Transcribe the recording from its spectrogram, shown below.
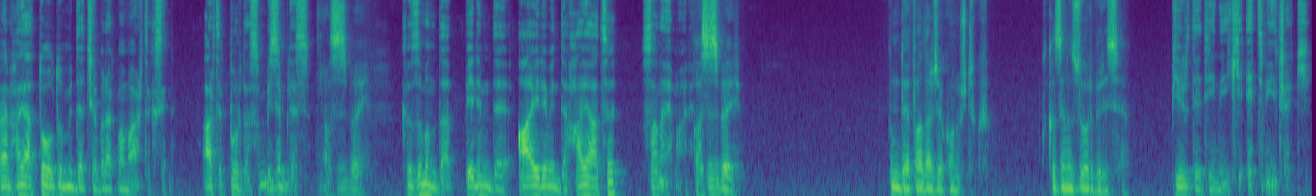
Ben hayatta olduğum müddetçe bırakmam artık seni. Artık buradasın, bizimlesin. Aziz Bey. Kızımın da, benim de, ailemin de hayatı sana emanet. Aziz Bey. Bunu defalarca konuştuk. Kızınız zor birisi. Bir dediğini iki etmeyecek.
